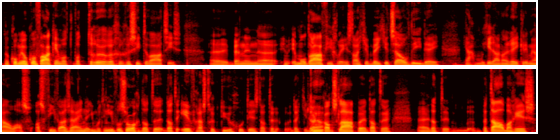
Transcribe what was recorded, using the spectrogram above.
dan kom je ook wel vaak in wat, wat treurigere situaties. ik ben in, in, in, Moldavië geweest, daar had je een beetje hetzelfde idee. Ja, moet je daar dan rekening mee houden als, als FIFA zijn? Je moet in ieder geval zorgen dat de, dat de infrastructuur goed is, dat, er, dat je daar ja. kan slapen, dat er, dat er betaalbaar is,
